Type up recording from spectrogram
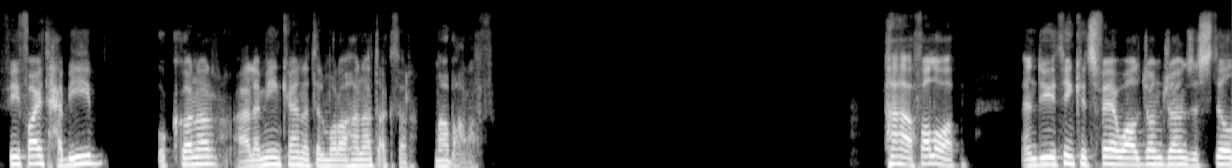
في fight حبيب وكونر على مين كانت المراهنات أكثر؟ ما بعرف. ها follow up. And do you think it's fair while Jon Jones is still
